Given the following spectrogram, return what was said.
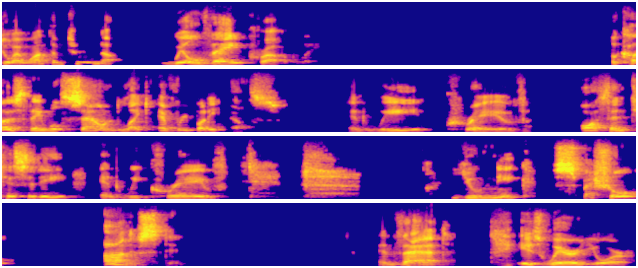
Do I want them to? No. Will they? Probably. because they will sound like everybody else. And we crave authenticity and we crave unique, special honesty. And that is where your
